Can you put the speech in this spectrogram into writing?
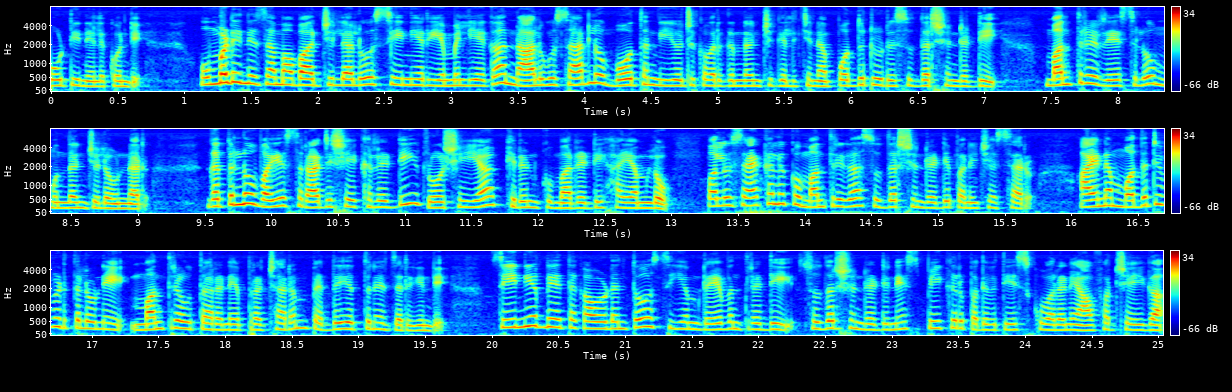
పోటీ నెలకొంది. ఉమ్మడి నిజామాబాద్ జిల్లాలో సీనియర్ ఎమ్మెల్యేగా నాలుగు సార్లు బోధన్ నియోజకవర్గం నుంచి గెలిచిన పొద్దుటూరి సుదర్శన్ రెడ్డి మంత్రి రేసులో ముందంజలో ఉన్నారు. గతంలో వైఎస్ రాజశేఖర రెడ్డి రోషయ్య కిరణ్ కుమార్ రెడ్డి హయాంలో పలు శాఖలకు మంత్రిగా సుదర్శన్ రెడ్డి పనిచేశారు. ఆయన మొదటి విడతలోనే మంత్రి అవుతారనే ప్రచారం పెద్ద ఎత్తునే జరిగింది. సీనియర్ నేత కావడంతో సీఎం రేవంత్ రెడ్డి సుదర్శన్ రెడ్డిని స్పీకర్ పదవి తీసుకోవాలని ఆఫర్ చేయగా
